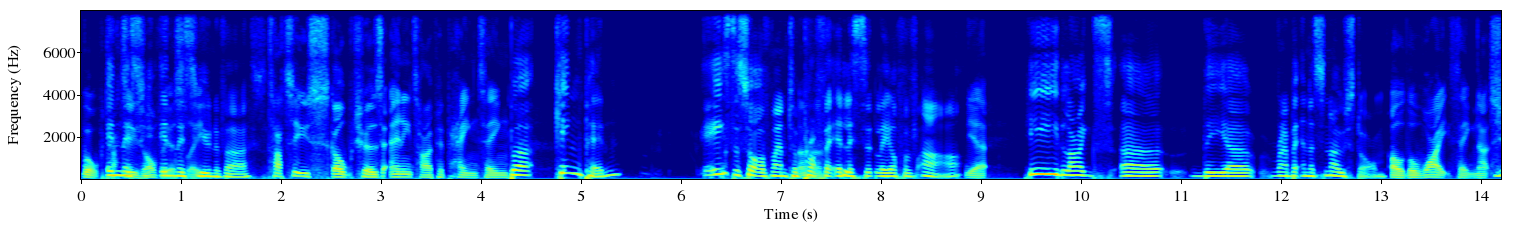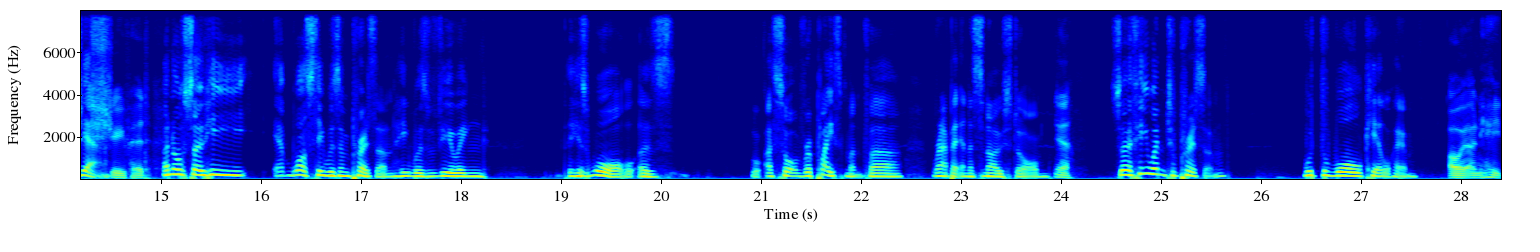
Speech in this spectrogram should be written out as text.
Well, in tattoos, this in this universe? tattoos, sculptures, any type of painting. But Kingpin, he's the sort of man to Uh-huh. profit illicitly off of art. yeah. He likes uh, the uh, rabbit in a snowstorm, Oh, the white thing. That's Yeah. stupid. and also he, whilst he was in prison, he was viewing his wall as a sort of replacement for rabbit in a snowstorm. Yeah. So if he went to prison, would the wall kill him? Oh, and he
